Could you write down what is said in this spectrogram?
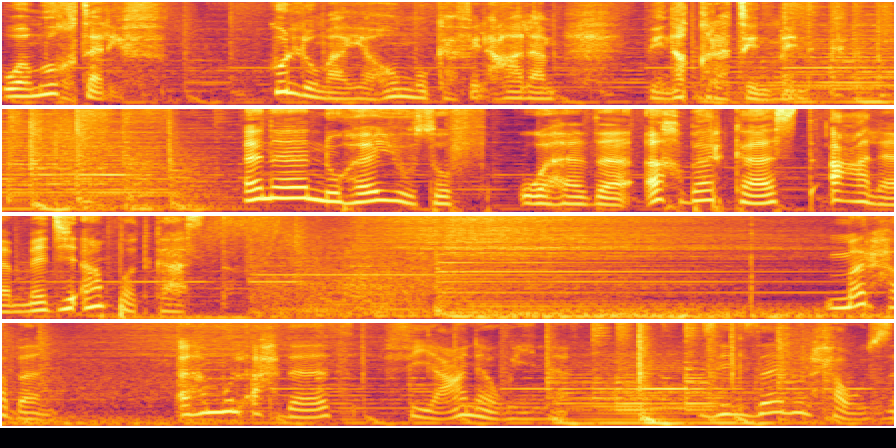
ومختلف كل ما يهمك في العالم بنقرة منك أنا نهى يوسف وهذا أخبار كاست على ميدي أن بودكاست مرحبا. أهم الأحداث في عناوين. زلزال الحوز.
